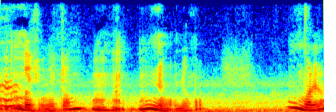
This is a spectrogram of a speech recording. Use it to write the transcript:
হুম, বেশো বেটা হুম হুম দেখো বলো।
